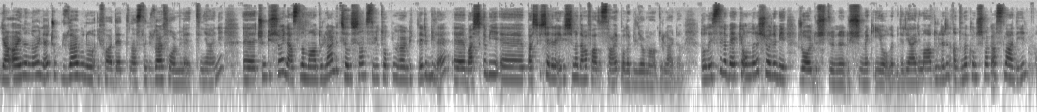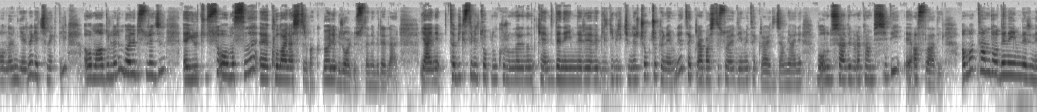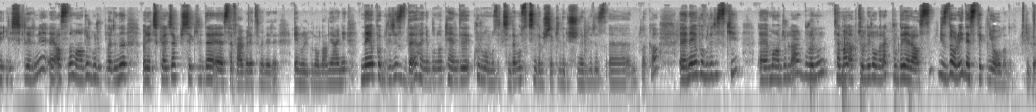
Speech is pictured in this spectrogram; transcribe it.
Ya aynen öyle. Çok güzel bunu ifade ettin aslında. Güzel formüle ettin yani. E, çünkü şöyle aslında mağdurlarla çalışan sivil toplum örgütleri bile e, başka bir e, başka şeylere erişime daha fazla sahip olabiliyor mağdurlardan. Dolayısıyla belki onlara şöyle bir rol düştüğünü düşünmek iyi olabilir. Yani mağdurların adına konuşmak asla değil, onların yerine geçmek değil. Ama mağdurların böyle bir sürecin e, yürütücüsü olmasını e, kolaylaştırmak. Böyle bir rol üstlenebilirler. Yani tabii ki sivil toplum kurumlarının kendi deneyimleri ve bilgi birikimleri çok çok önemli. Tekrar başta söylediğimi tekrar edeceğim. Yani bu onu dışarıda bırakan bir şey değil, e, asla değil. Ama tam da o deneyimlerini, ilişkilerini e, aslında mağdur gruplarını öne çıkaracak bir şekilde e, seferber etmeleri en uygun olan. Yani ne yapabiliriz de hani bunu kendi kurumumuz içinde, MOS içinde bu şekilde düşünebiliriz e, mutlaka. E, ne yapabiliriz ki e, mağdurlar buranın temel aktörleri olarak burada yer alsın. Biz de orayı destekliyor olalım gibi.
